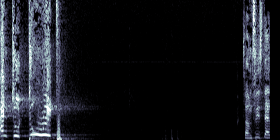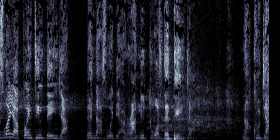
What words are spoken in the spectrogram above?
and to do it. Some sisters, when you are pointing danger, then that's where they are running towards the danger. Nakuja.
